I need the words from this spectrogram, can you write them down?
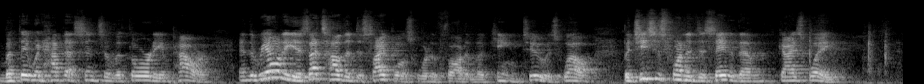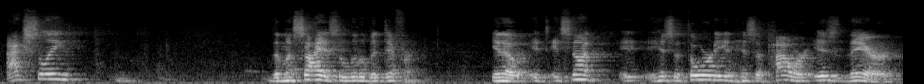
But they would have that sense of authority and power. And the reality is, that's how the disciples would have thought of a king, too, as well. But Jesus wanted to say to them, guys, wait. Actually, the Messiah is a little bit different. You know, it, it's not, it, his authority and his power is there,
